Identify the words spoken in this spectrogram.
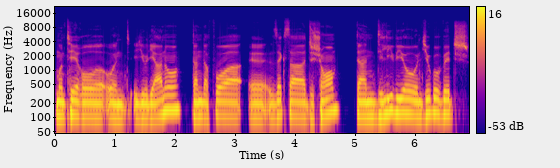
Montero und Giuliano. Dann davor äh, Sechser Deschamps, dann Delivio und Jugovic,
